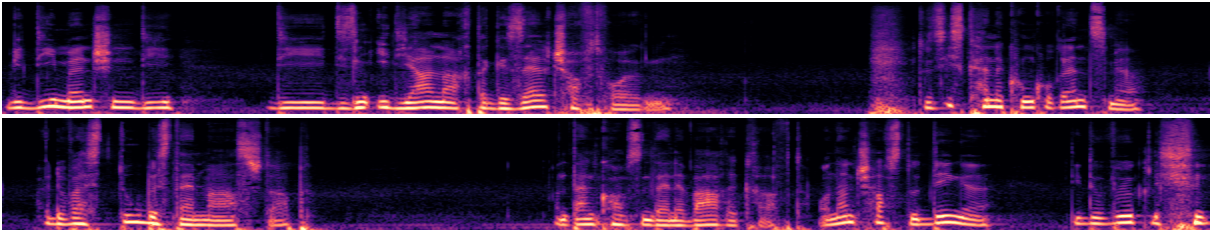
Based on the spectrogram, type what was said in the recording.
wie die Menschen, die die diesem Ideal nach der Gesellschaft folgen. Du siehst keine Konkurrenz mehr, weil du weißt, du bist dein Maßstab. Und dann kommst du in deine wahre Kraft. Und dann schaffst du Dinge, die du wirklich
